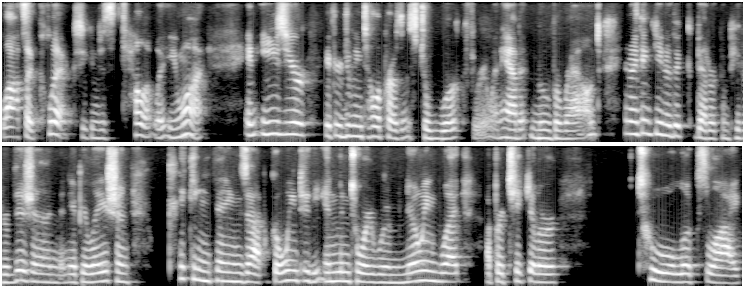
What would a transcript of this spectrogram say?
lots of clicks. You can just tell it what you want and easier if you're doing telepresence to work through and have it move around. And I think, you know, the better computer vision, manipulation, picking things up, going to the inventory room, knowing what a particular tool looks like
